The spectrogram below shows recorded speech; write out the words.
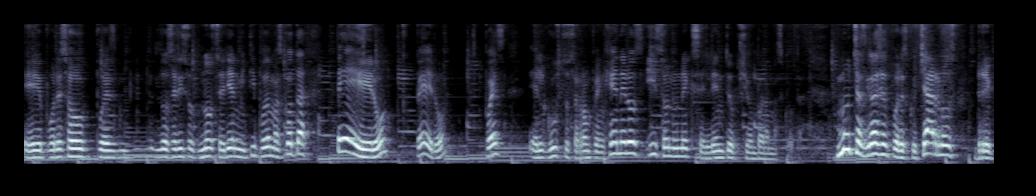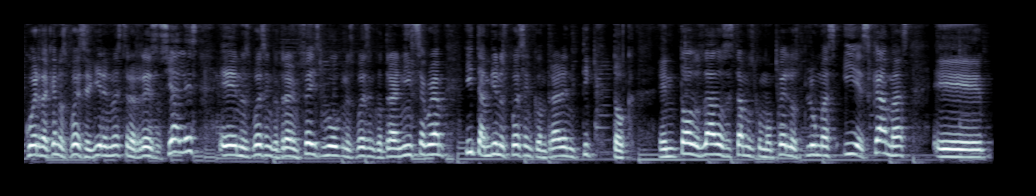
eh, por eso pues los erizos no serían mi tipo de mascota, pero, pero, pues el gusto se rompe en géneros y son una excelente opción para mascota. Muchas gracias por escucharnos. Recuerda que nos puedes seguir en nuestras redes sociales. Eh, nos puedes encontrar en Facebook, nos puedes encontrar en Instagram y también nos puedes encontrar en TikTok. En todos lados estamos como pelos, plumas y escamas. Eh,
